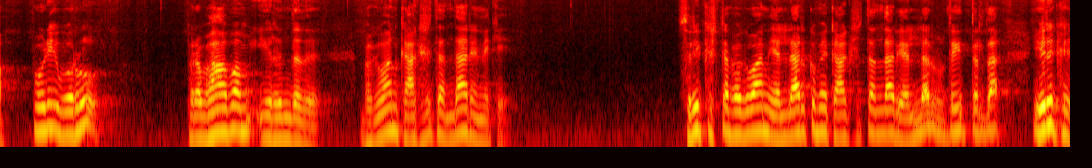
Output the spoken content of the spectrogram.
அப்படி ஒரு பிரபாவம் இருந்தது. பகவான் காட்சி தந்தார் இன்னைக்கு. ஸ்ரீகிருஷ்ண பகவான் எல்லாருக்குமே காட்சி தந்தார். எல்லாரும் உதயத்தில் தான் இருக்கு.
